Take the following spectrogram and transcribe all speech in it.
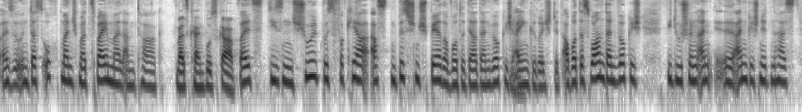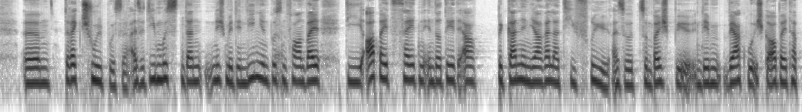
Also und das auch manchmal zweimal am Tag, Weil es keinen Bus gab. weil es diesen Schulbusverkehr erst ein bisschen später wurde, der dann wirklich eingerichtet. Aber das waren dann wirklich, wie du schon an, äh, angeschnitten hast, ähm, direkt Schulbusse. Also die mussten dann nicht mit den Linienbussen fahren, weil die Arbeitszeiten in der DDR begannen ja relativ früh. Also zum Beispiel in dem Werk, wo ich gearbeitet habe,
